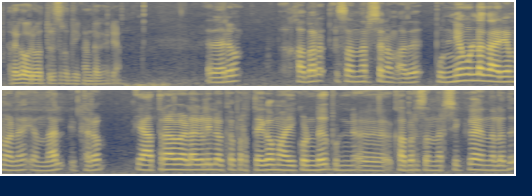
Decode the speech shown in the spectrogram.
വളരെ ഗൗരവത്തിൽ ശ്രദ്ധിക്കേണ്ട കാര്യമാണ്. ഏതായാലും ഖബർ സന്ദർശനം അത് പുണ്യമുള്ള കാര്യമാണ്. എന്നാൽ ഇത്തരം യാത്രാവേളകളിലൊക്കെ പ്രത്യേകമായിക്കൊണ്ട് പുണ്യ ഖബർ സന്ദർശിക്കുക എന്നുള്ളത്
